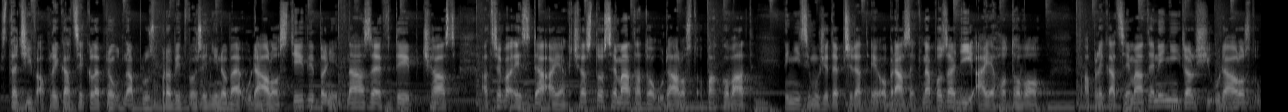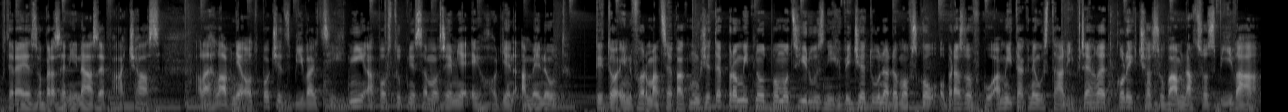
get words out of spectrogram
Stačí v aplikaci klepnout na plus pro vytvoření nové události, vyplnit název, typ, čas a třeba i zda a jak často se má tato událost opakovat. Nyní si můžete přidat i obrázek na pozadí a je hotovo. V aplikaci máte nyní další událost, u které je zobrazený název a čas, ale hlavně odpočet zbývajících dní a postupně samozřejmě i hodin a minut. Tyto informace pak můžete promítnout pomocí různých widgetů na domovskou obrazovku a mít tak neustálý přehled, kolik času vám na co zbývá.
